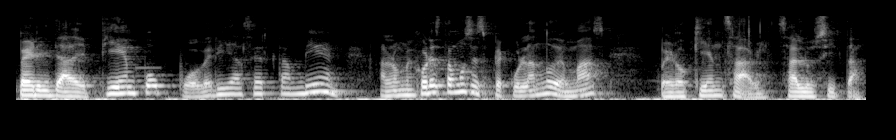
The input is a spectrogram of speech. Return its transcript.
pérdida de tiempo? Podría ser también. A lo mejor estamos especulando de más, pero quién sabe. Salucita.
